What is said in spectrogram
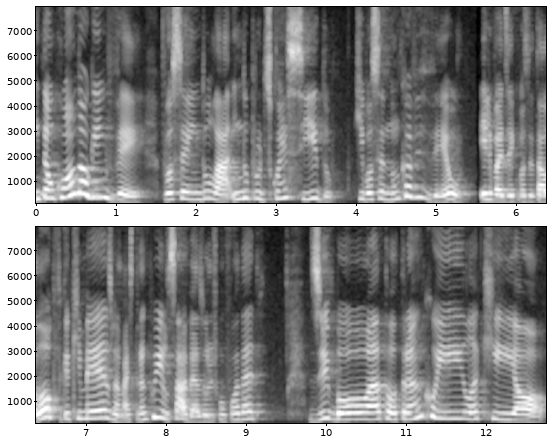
Então, quando alguém vê você indo lá, indo para o desconhecido, que você nunca viveu, ele vai dizer que você tá louco, fica aqui mesmo, é mais tranquilo, sabe? A zona de conforto é de boa, tô tranquila aqui, ó.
